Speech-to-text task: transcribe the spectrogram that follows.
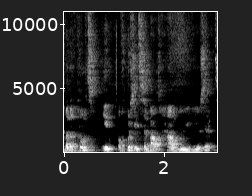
but of course, it, of course, it's about how do you use it.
